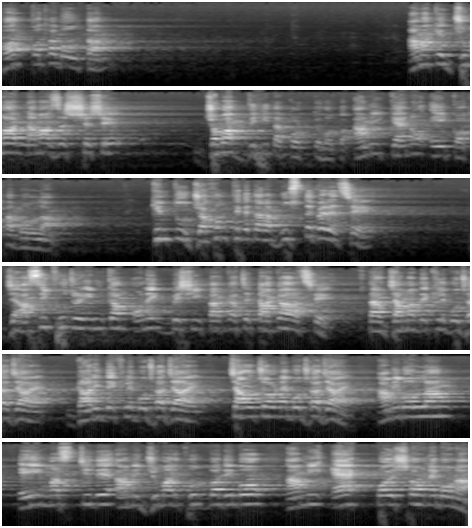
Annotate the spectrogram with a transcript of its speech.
হক কথা বলতাম, আমাকে জুমার নামাজের শেষে জবাবদিহিতা করতে হতো। আমি কেন এই কথা বললাম? কিন্তু যখন থেকে তারা বুঝতে পেরেছে যে আসিফ ইনকাম অনেক বেশি, তার কাছে টাকা আছে, তার জামা দেখলে বোঝা যায়, গাড়ি দেখলে বোঝা যায় চাল চলনে বোঝা যায়। আমি বললাম, এই মসজিদে আমি জুমার খুতবা দেব, আমি এক পয়সাও নেব না,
